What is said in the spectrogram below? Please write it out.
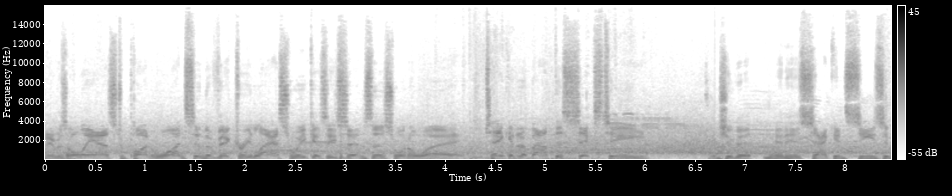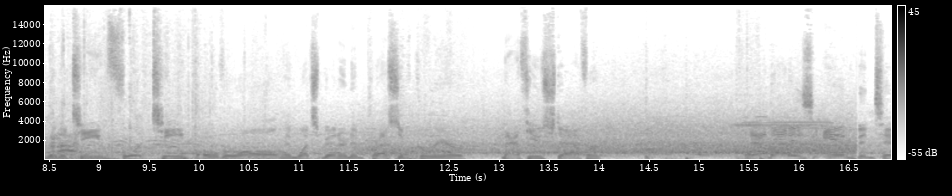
He was only asked to punt once in the victory last week as he sends this one away. Taking it about the 16. Of it in his second season with the team, 14th overall in what's been an impressive career. Matthew Stafford. And that is in in 10.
